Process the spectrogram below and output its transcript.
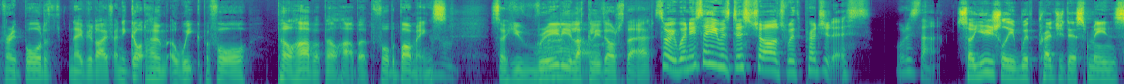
Very bored of Navy life, and he got home a week before Pearl Harbor, Pearl Harbor, before the bombings. So he really luckily dodged that. Sorry, when you say he was discharged with prejudice, what is that? So usually with prejudice means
